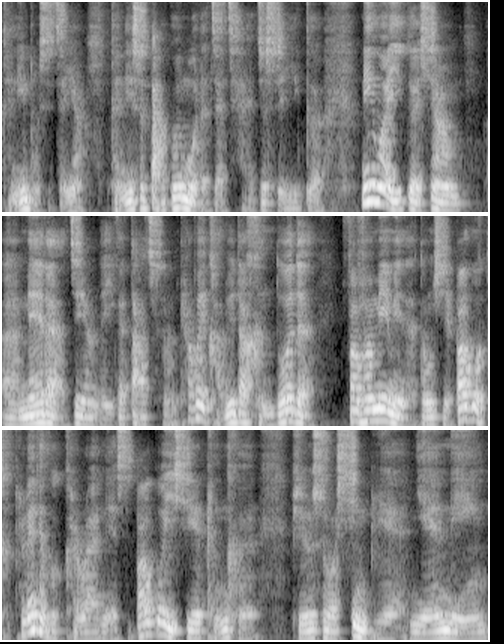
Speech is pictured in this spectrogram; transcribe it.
肯定不是这样，肯定是大规模的在裁，这是一个。另外一个像呃 Meta 这样的一个大厂，他会考虑到很多的方方面面的东西，包括 political correctness，包括一些平衡，比如说性别、年龄。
